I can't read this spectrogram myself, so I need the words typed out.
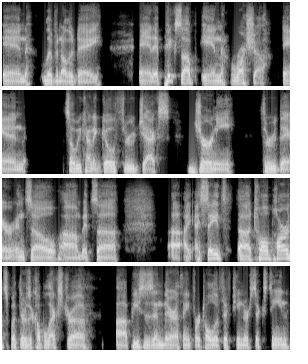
in Live Another Day, and it picks up in Russia. And so we kind of go through Jack's journey through there. And so um, it's uh, uh, I, I, say it's uh, 12 parts, but there's a couple extra uh, pieces in there, I think, for a total of 15 or 16.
